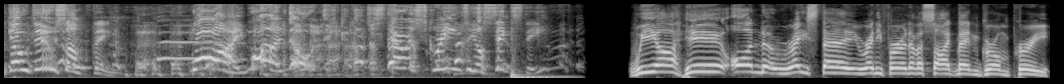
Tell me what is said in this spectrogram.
Go do something! Why? Why? No, you can't just stare at a screen till you're 60! We are here on race day, ready for another Sidemen Grand Prix.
